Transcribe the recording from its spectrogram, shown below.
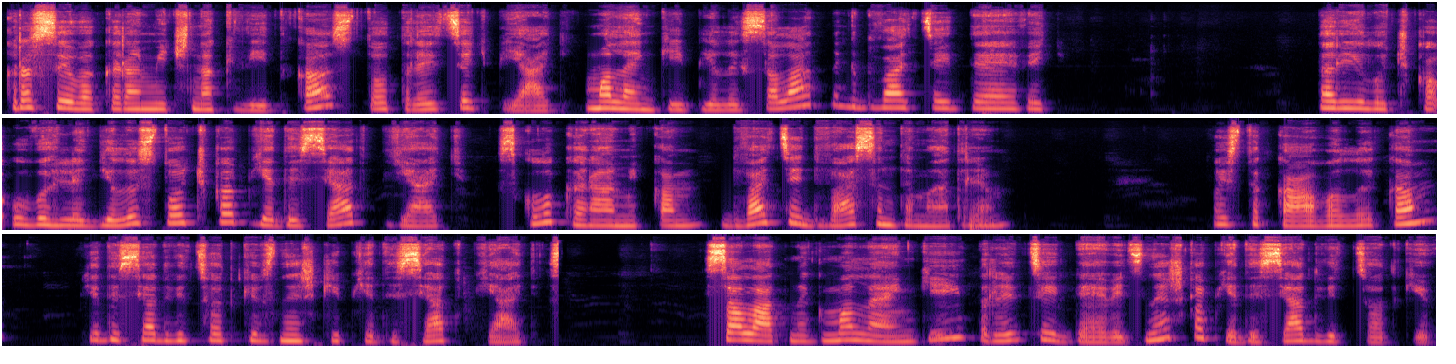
Красива керамічна квітка 135. Маленький білий салатник 29. Тарілочка у вигляді листочка 55, склокераміка 22 см. Ось така велика 50% знижки 55 Салатник маленький 39, знижка 50%.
